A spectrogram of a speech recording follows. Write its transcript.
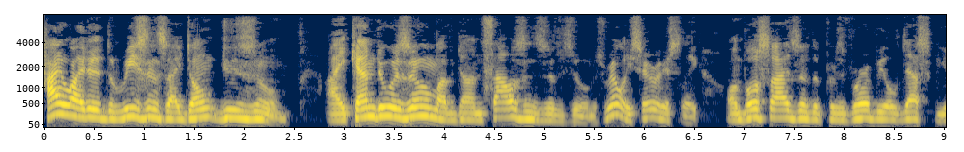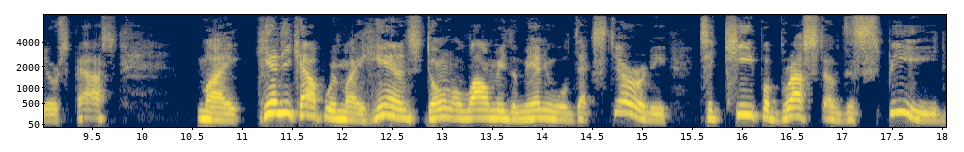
highlighted the reasons I don't do Zoom. I can do a Zoom. I've done thousands of Zooms, really seriously, on both sides of the proverbial desk years past. My handicap with my hands don't allow me the manual dexterity to keep abreast of the speed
